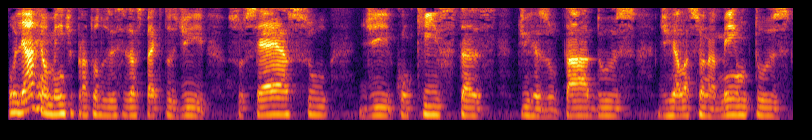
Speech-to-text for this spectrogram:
olhar realmente para todos esses aspectos de sucesso, de conquistas, de resultados, de relacionamentos,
